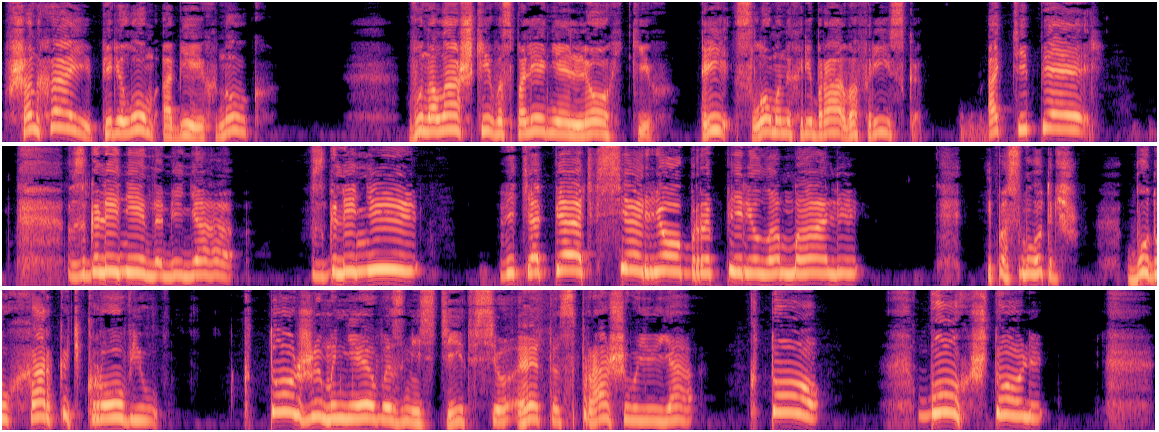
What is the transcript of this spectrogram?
в Шанхае перелом обеих ног. В Уналашке воспаление легких, три сломанных ребра во Фриско. А теперь взгляни на меня, Взгляни, ведь опять все ребра переломали. И посмотришь, буду харкать кровью. Кто же мне возместит все это, спрашиваю я? Кто? Бог, что ли?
